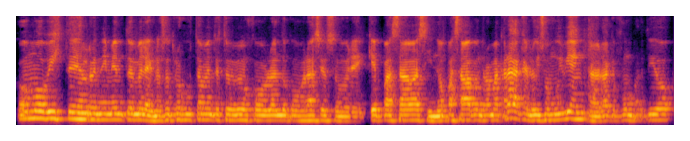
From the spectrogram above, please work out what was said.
¿Cómo viste el rendimiento de Melec? Nosotros justamente estuvimos hablando con Horacio sobre qué pasaba si no pasaba contra Macará, que lo hizo muy bien. La verdad que fue un partido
